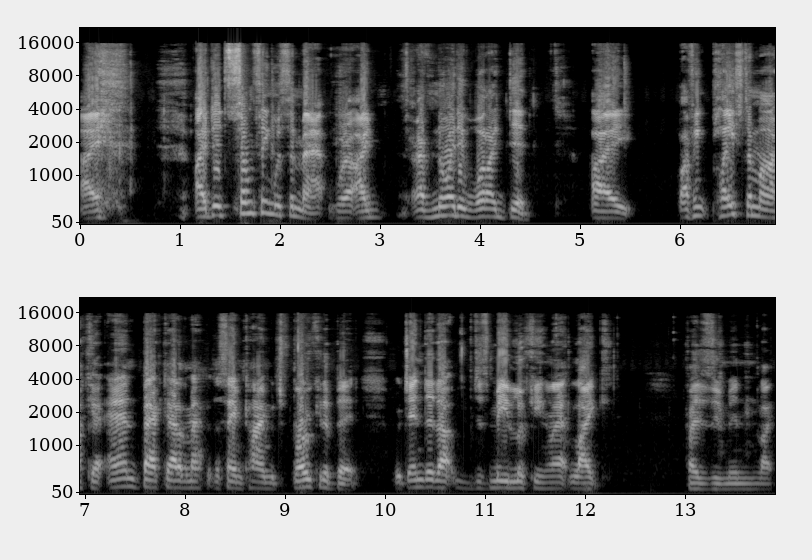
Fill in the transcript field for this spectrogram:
I I did something with the map where I I have no idea what I did. I I think placed a marker and backed out of the map at the same time, which broke it a bit, which ended up just me looking at like if I zoom in, like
